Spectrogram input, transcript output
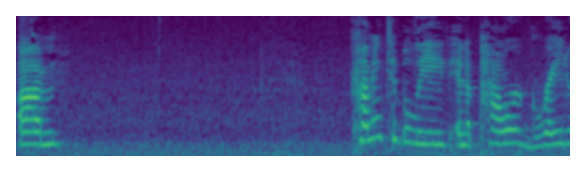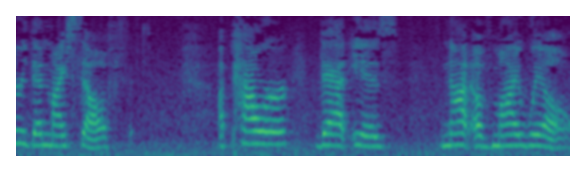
Um, coming to believe in a power greater than myself, a power that is not of my will,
